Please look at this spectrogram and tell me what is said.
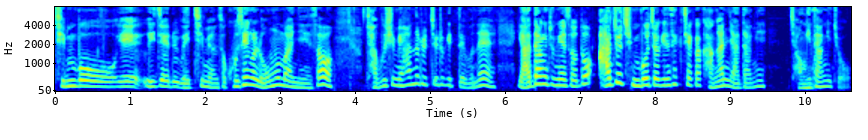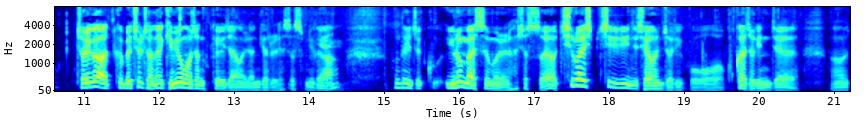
진보의 의제를 외치면서 고생을 너무 많이 해서 자부심이 하늘을 찌르기 때문에 야당 중에서도 아주 진보적인 색채가 강한 야당이 정의당이죠. 저희가 그 며칠 전에 김용호 전 국회의장을 연결을 했었습니다. 네. 근데 이제 그 이런 말씀을 하셨어요. 7월 17일이 이제 재헌절이고 국가적인 이제 어,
